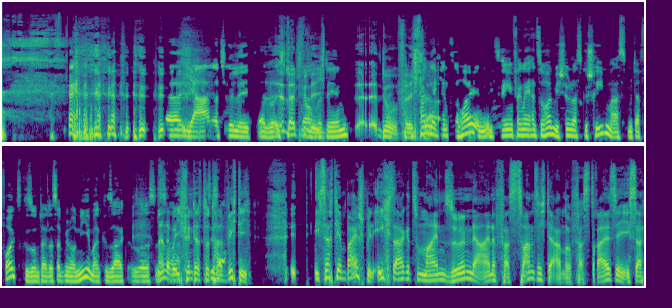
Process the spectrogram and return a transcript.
Äh, ja, natürlich. Also ich natürlich. mit dem. Äh, Du, völlig Ich fange gleich an zu heulen. Ich fange gleich an zu heulen, wie schön du das geschrieben hast mit der Volksgesundheit. Das hat mir noch nie jemand gesagt. Also das ist, Nein, aber äh, ich finde das ist total auch- wichtig. Ich sag dir ein Beispiel. Ich sage zu meinen Söhnen, der eine fast 20, der andere fast 30, ich sag,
